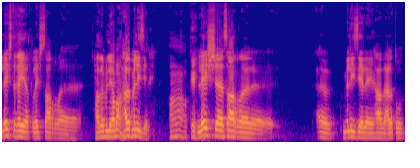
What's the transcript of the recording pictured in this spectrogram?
ليش تغير؟ ليش صار آه، هذا باليابان. هذا بماليزيا الحين. آه أوكي. ليش آه، صار آه، آه، ماليزيا ليه هذا على طول؟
